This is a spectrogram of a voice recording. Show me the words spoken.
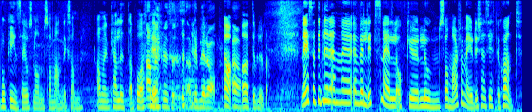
boka in sig hos någon som man liksom, ja, kan lita på att, Ja det, precis, att det blir av. ja, och att det blir bra. Nej så det blir en, eh, en väldigt snäll och lugn sommar för mig och det känns jätteskönt.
